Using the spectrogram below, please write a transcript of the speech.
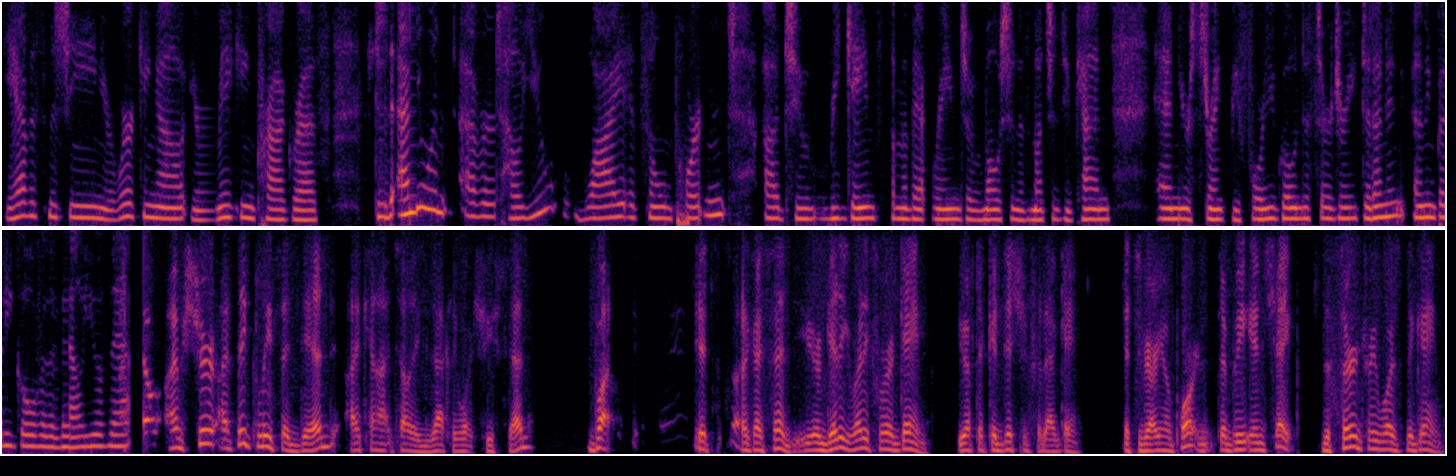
you have this machine, you're working out, you're making progress. Did anyone ever tell you why it's so important uh, to regain some of that range of motion as much as you can and your strength before you go into surgery? Did any, anybody go over the value of that? No, I'm sure. I think Lisa did. I cannot tell you exactly what she said, but it's like I said, you're getting ready for a game. You have to condition for that game. It's very important to be in shape. The surgery was the game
